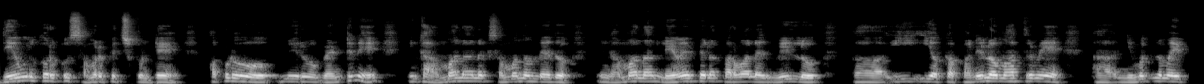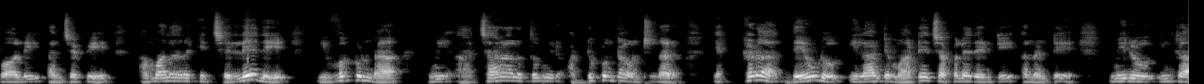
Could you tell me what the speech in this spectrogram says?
దేవుని కొరకు సమర్పించుకుంటే అప్పుడు మీరు వెంటనే ఇంకా అమ్మా నాన్నకు సంబంధం లేదు ఇంకా అమ్మా నాన్నలు ఏమైపోయినా పర్వాలేదు వీళ్ళు ఈ ఈ యొక్క పనిలో మాత్రమే నిమగ్నమైపోవాలి అని చెప్పి అమ్మా నాన్నకి చెల్లేది ఇవ్వకుండా మీ ఆచారాలతో మీరు అడ్డుకుంటా ఉంటున్నారు. ఎక్కడ దేవుడు ఇలాంటి మాటే చెప్పలేదేంటి అని అంటే మీరు ఇంకా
